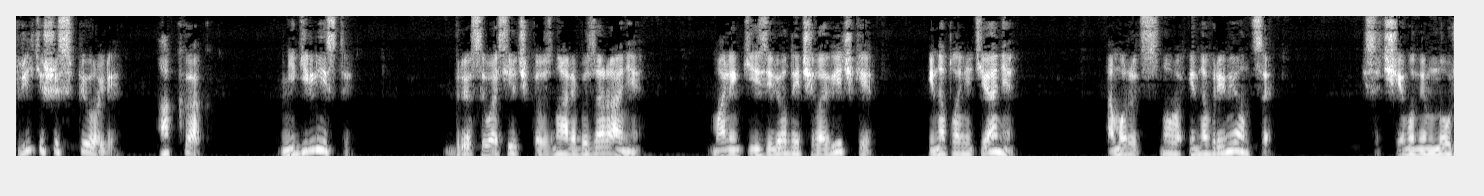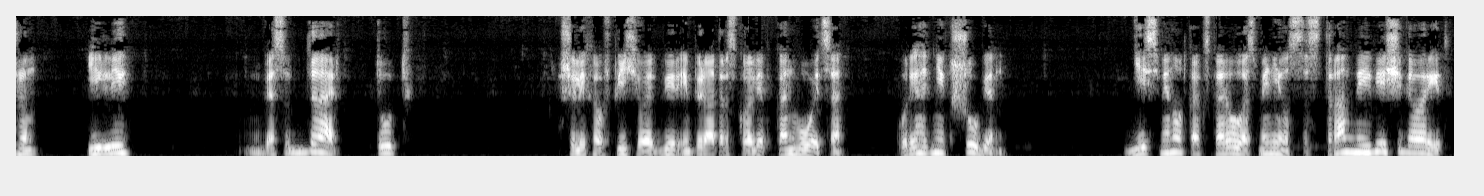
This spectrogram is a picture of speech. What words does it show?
бритиши сперли? А как? Нигилисты? Брес и Васильчиков знали бы заранее. Маленькие зеленые человечки? Инопланетяне? А может, снова иновременцы? И зачем он им нужен? Или... Государь, тут... Шелихов впихивает в дверь императорского леп-конвойца. Урядник Шубин. Десять минут, как Скорола сменился. Странные вещи говорит.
